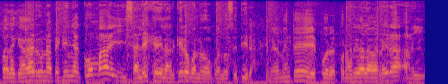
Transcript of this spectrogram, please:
para que agarre una pequeña comba y se aleje del arquero cuando, cuando se tira. Generalmente es por, por arriba de la barrera al,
